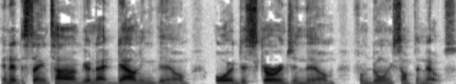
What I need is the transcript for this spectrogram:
And at the same time, you're not downing them or discouraging them from doing something else.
